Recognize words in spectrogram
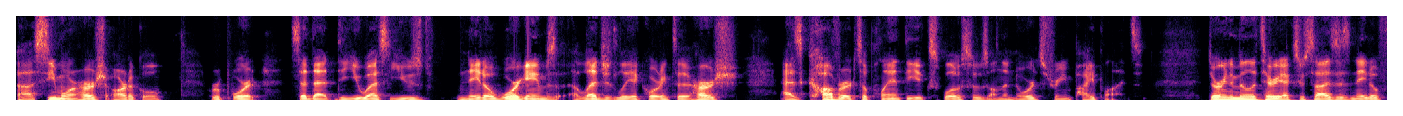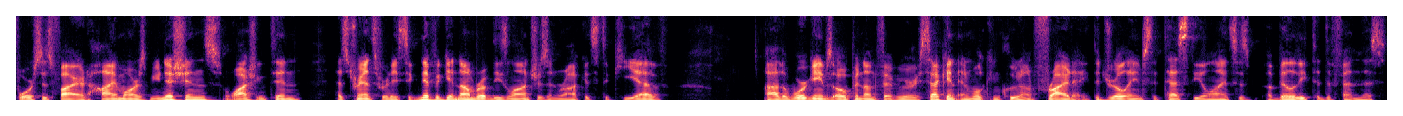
uh, Seymour Hersh article report said that the U.S. used NATO war games allegedly, according to Hersh, as cover to plant the explosives on the Nord Stream pipelines. During the military exercises, NATO forces fired HIMARS munitions. Washington has transferred a significant number of these launchers and rockets to Kiev. Uh, the war games opened on February 2nd and will conclude on Friday. The drill aims to test the alliance's ability to defend this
